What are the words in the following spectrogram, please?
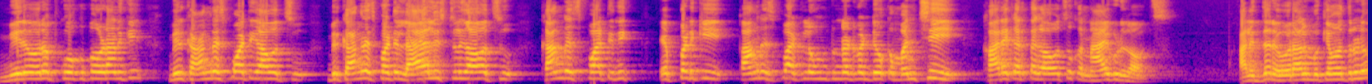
మీరెవరు ఒప్పుకోకపోవడానికి? మీరు కాంగ్రెస్ పార్టీ కావచ్చు. మీరు కాంగ్రెస్ పార్టీ లాయలిస్టులు కావచ్చు. కాంగ్రెస్ పార్టీని ఎప్పటికీ కాంగ్రెస్ పార్టీలో ఉంటున్నటువంటి ఒక మంచి కార్యకర్త కావచ్చు ఒక నాయకుడు కావచ్చు. వాళ్ళిద్దరు ఎవరాలు ముఖ్యమంత్రులు?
